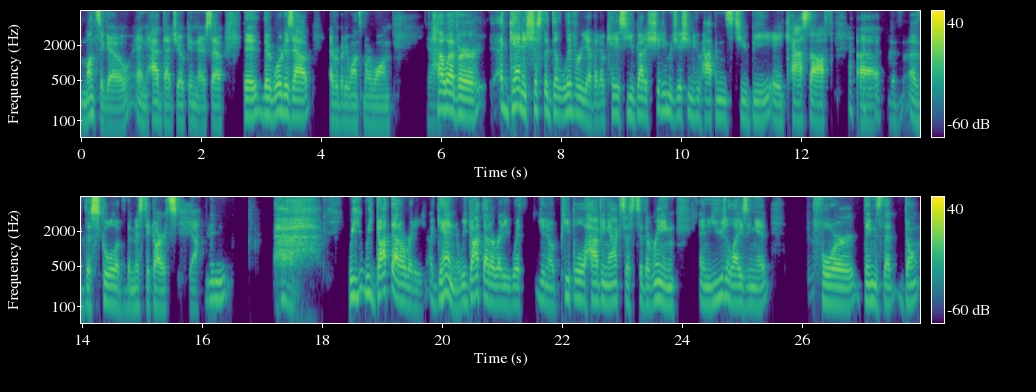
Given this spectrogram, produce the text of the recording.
months ago and had that joke in there. So the the word is out. Everybody wants more wong Yeah. however again it's just the delivery of it okay so you've got a shitty magician who happens to be a cast off uh, of, of the school of the mystic arts Yeah. and we we got that already again we got that already with you know people having access to the ring and utilizing it for things that don't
